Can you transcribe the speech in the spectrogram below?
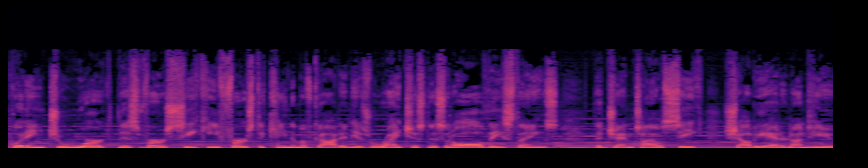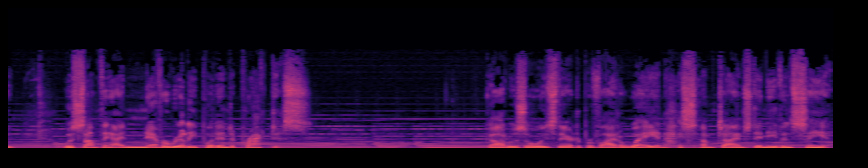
putting to work this verse, seek ye first the kingdom of God and his righteousness, and all these things the Gentiles seek shall be added unto you, was something I never really put into practice. God was always there to provide a way, and I sometimes didn't even see it.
